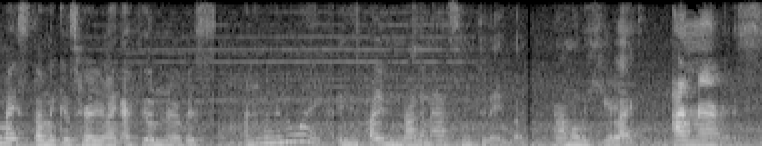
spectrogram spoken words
my stomach is hurting. Like, I feel nervous. I don't even know why. He's probably not gonna ask me today, but I'm over here like, I'm nervous.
